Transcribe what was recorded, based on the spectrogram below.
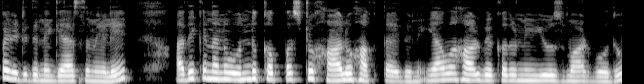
ಪ್ಯಾನ್ ಇಟ್ಟಿದ್ದೇನೆ ಗ್ಯಾಸ್ ಮೇಲೆ. ಅದಕ್ಕೆ ನಾನು ಒಂದು ಕಪ್ಪಷ್ಟು ಹಾಲು ಹಾಕ್ತಾ ಇದ್ದೇನೆ. ಯಾವ ಹಾಲು ಬೇಕಾದರೂ ನೀವು ಯೂಸ್ ಮಾಡ್ಬೋದು.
